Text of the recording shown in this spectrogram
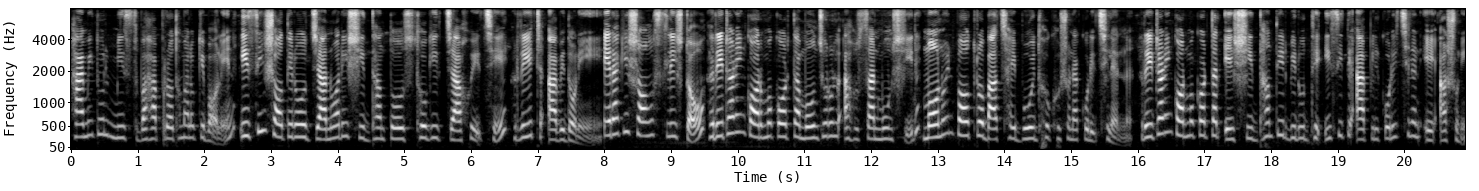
হামিদুল মিসবাহা প্রথম আলোকে বলেন ইসি সতেরো জানুয়ারির সিদ্ধান্ত স্থগিত যা হয়েছে রিট আবেদনে। এর আগে সংশ্লিষ্ট রিটার্নিং কর্মকর্তা মঞ্জুরুল আহসান মুন্সির মনোনয়নপত্র বাছাই বৈধ ঘোষণা করেছিলেন। রিটার্নিং কর্মকর্তার এই সিদ্ধান্তের বিরুদ্ধে ইসিতে আপিল করেছিলেন এ আসনে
